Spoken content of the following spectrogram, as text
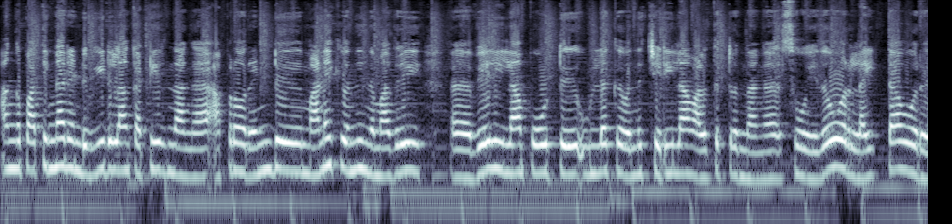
அங்கே பார்த்தீங்கன்னா ரெண்டு வீடெல்லாம் கட்டியிருந்தாங்க. அப்புறம் ரெண்டு மனைக்கு வந்து இந்த மாதிரி வேலிலாம் போட்டு உள்ளக்க வந்து செடிலாம் வளர்த்துட்டு இருந்தாங்க ஸோ ஏதோ ஒரு லைட்டாக ஒரு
